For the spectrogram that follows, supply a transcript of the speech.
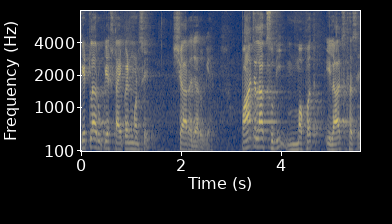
કેટલા રૂપિયા સ્ટાઇપેન્ડ મળશે? ચાર હજાર રૂપિયા. પાંચ લાખ સુધી મફત ઇલાજ થશે.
